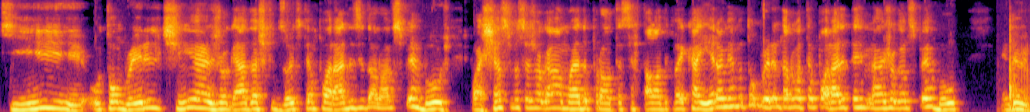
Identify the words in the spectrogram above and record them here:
que o Tom Brady ele tinha jogado acho que 18 temporadas e dá 9 Super Bowls. a chance de você jogar uma moeda pro alto e acertar o lado que vai cair era mesmo Tom Brady entrar numa temporada e terminar jogando Super Bowl. Entendeu?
